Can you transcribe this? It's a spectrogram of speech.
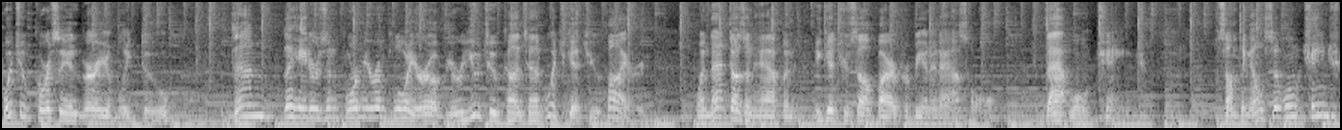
which of course they invariably do. Then the haters inform your employer of your YouTube content, which gets you fired. When that doesn't happen, you get yourself fired for being an asshole. That won't change. Something else that won't change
